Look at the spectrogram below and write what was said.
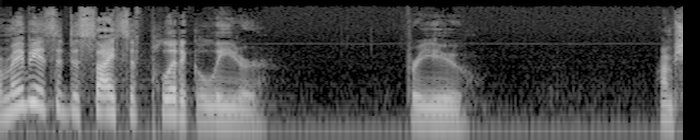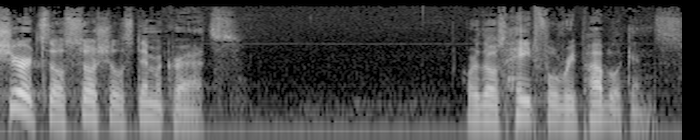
or maybe it's a decisive political leader for you. I'm sure it's those socialist Democrats or those hateful Republicans.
